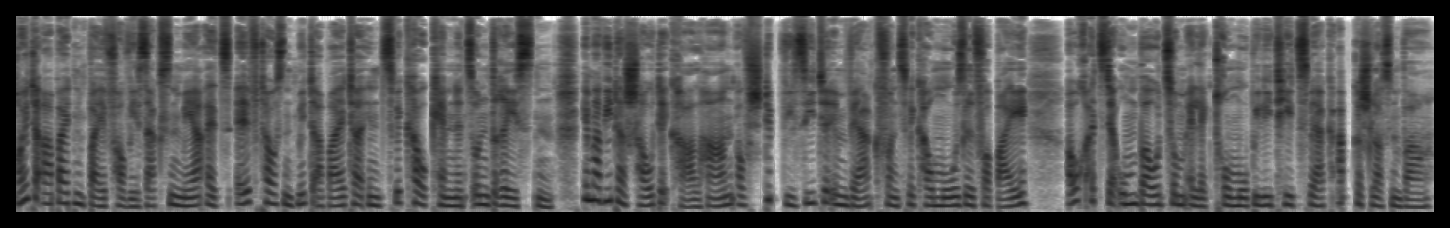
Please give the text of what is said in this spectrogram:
Heute arbeiten bei VW Sachsen mehr als 11.000 Mitarbeiter in Zwickau, Chemnitz und Dresden. Immer wieder schaute Karl Hahn auf Stippvisite im Werk von Zwickau-Mosel vorbei, auch als der Umbau zum Elektromobilitätswerk abgeschlossen war.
